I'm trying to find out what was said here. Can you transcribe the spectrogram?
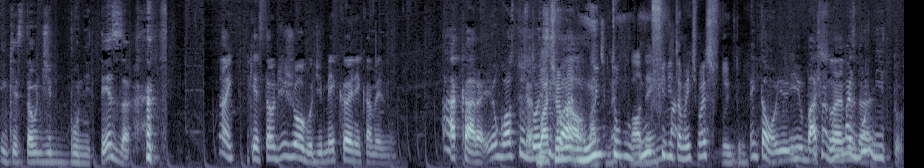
Em questão de boniteza, Não, em questão de jogo, de mecânica mesmo. ah, cara, eu gosto dos dois Batman igual. é muito, Batman é foda, hein? infinitamente mais fluido. Então, e, e o Batman Isso é muito é mais verdade. bonito.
